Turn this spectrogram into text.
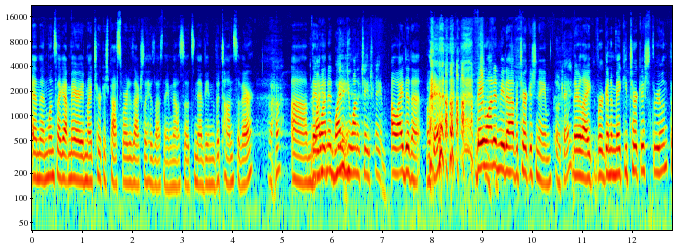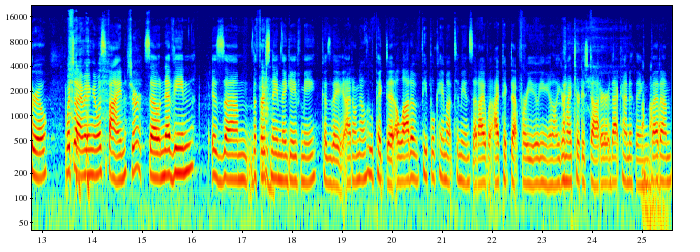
and then once I got married, my Turkish passport is actually his last name now, so it's Nevin Vatansever. Uh Um, they why wanted did, why me, did you want to change name? Oh, I didn't. Okay. They wanted me to have a Turkish name. Okay. They're like, we're going to make you Turkish through and through, which I mean, it was fine. Sure. So Nevin is um, the first name they gave me because they, I don't know who picked it. A lot of people came up to me and said, I, I picked that for you. You know, you're my Turkish daughter, that kind of thing. But um,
